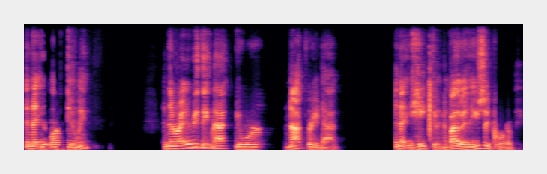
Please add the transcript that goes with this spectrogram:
and that you love doing. And then write everything that you're not great at and that you hate doing. And by the way, they usually correlate.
